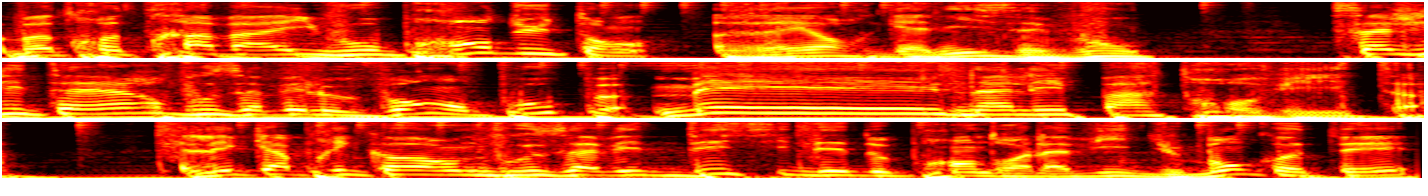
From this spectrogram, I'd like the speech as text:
votre travail vous prend du temps. Réorganisez-vous. Sagittaire, vous avez le vent en poupe, mais n'allez pas trop vite. Les Capricornes, vous avez décidé de prendre la vie du bon côté.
